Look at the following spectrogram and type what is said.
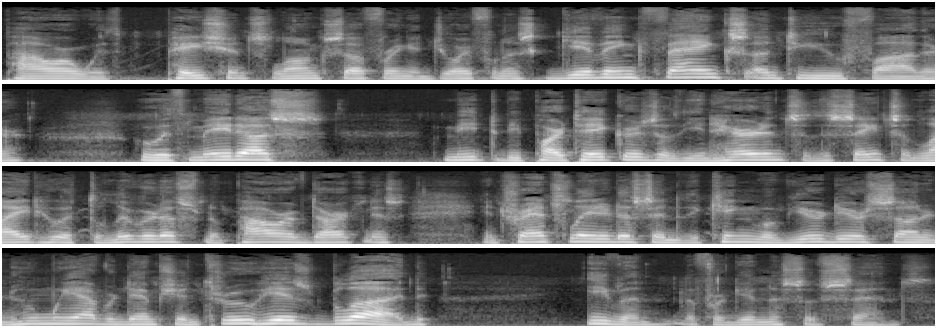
power, with patience, long suffering, and joyfulness, giving thanks unto you, Father, who hath made us meet to be partakers of the inheritance of the saints in light, who hath delivered us from the power of darkness and translated us into the kingdom of your dear Son, in whom we have redemption through his blood even the forgiveness of sins.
